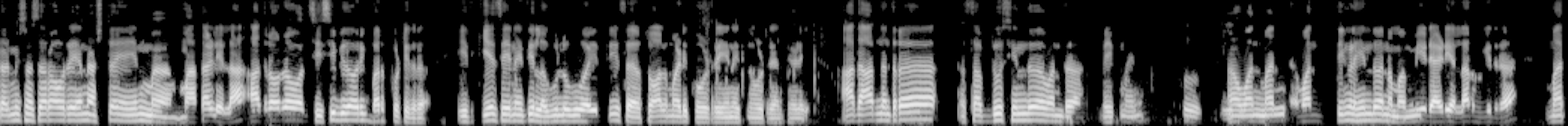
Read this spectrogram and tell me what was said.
ಕಮಿಷನರ್ ಸರ್ ಅವ್ರು ಏನು ಅಷ್ಟೇ ಏನು ಮಾತಾಡಲಿಲ್ಲ. ಮಾತಾಡ್ಲಿಲ್ಲ ಅವರು ಅವ್ರ ಸಿ ಸಿ ಬಿದವ್ರಿಗೆ ಬರ್ದು ಕೊಟ್ಟಿದ್ರು. ಇದು ಕೇಸ್ ಏನೈತಿ ಲಘು ಲಘು ಐತಿ ಸಾಲ್ವ್ ಮಾಡಿ ಕೊಡ್ರಿ ಏನೈತಿ ನೋಡ್ರಿ ಅಂತ ಹೇಳಿ. ಅದಾದ ನಂತರ ಸಬ್ ಒಂದು ಒಂದ್ ಬೇಕು ಮೈನ್ ಒಂದ್ ಮನ್ ಒಂದ್ ತಿಂಗಳ ಹಿಂದ ನಮ್ಮ ಮಮ್ಮಿ ಡ್ಯಾಡಿ ಎಲ್ಲಾರು ಹೋಗಿದ್ರ. ಮತ್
